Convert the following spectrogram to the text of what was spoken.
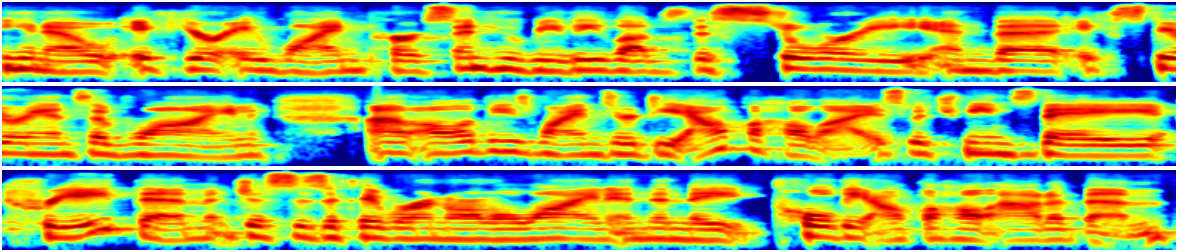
you know, if you're a wine person who really loves the story and the experience of wine, um, all of these wines are de alcoholized, which means they create them just as if they were a normal wine and then they pull the alcohol out of them.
